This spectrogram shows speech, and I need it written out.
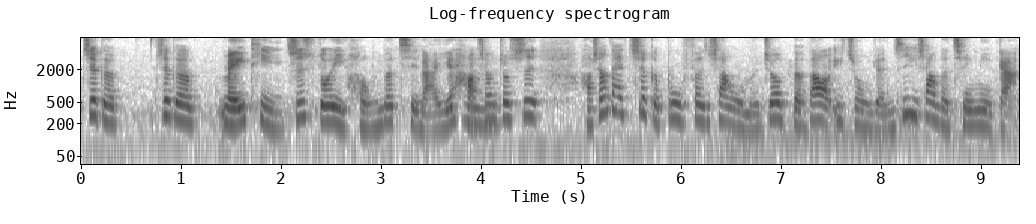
这个。这个媒体之所以红得起来，也好像就是，好像在这个部分上，我们就得到一种人际上的亲密感。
